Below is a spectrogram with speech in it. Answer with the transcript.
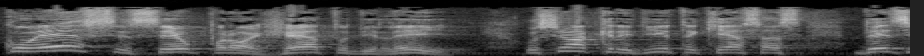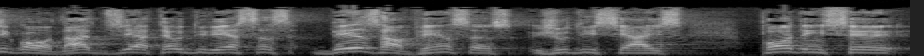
Com esse seu projeto de lei, o senhor acredita que essas desigualdades e até eu diria essas desavenças judiciais podem ser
